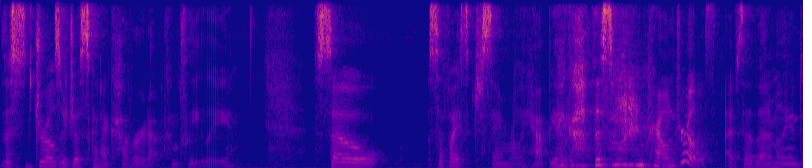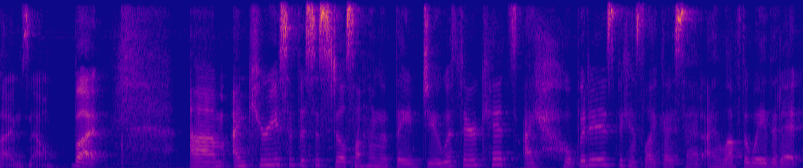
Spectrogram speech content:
the drills are just going to cover it up completely. So, suffice it to say, I'm really happy I got this one in round drills. I've said that a million times now. But um, I'm curious if this is still something that they do with their kits. I hope it is because, like I said, I love the way that it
